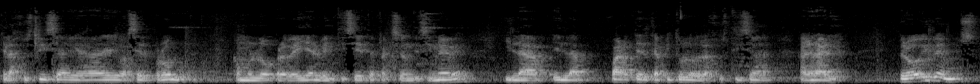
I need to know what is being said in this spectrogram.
que la justicia iba a ser pronta, como lo preveía el 27, fracción 19, y la, y la parte del capítulo de la justicia agraria. Pero hoy vemos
